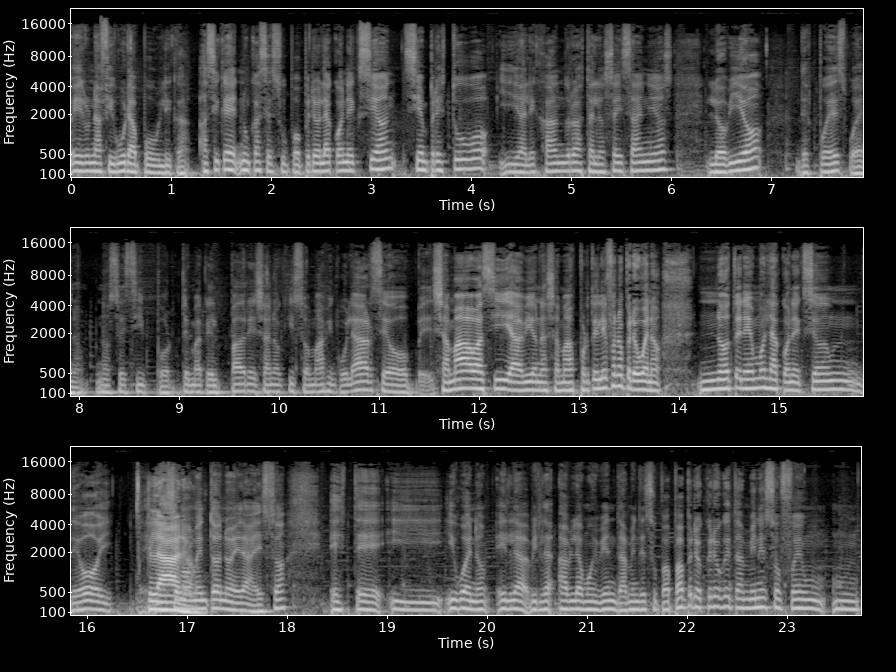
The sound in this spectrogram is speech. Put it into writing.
era una figura pública. Así que nunca se supo, pero la conexión siempre estuvo y Alejandro hasta los seis años lo vio Después, bueno, no sé si por tema que el padre ya no quiso más vincularse o eh, llamaba, sí, había unas llamadas por teléfono, pero bueno. no tenemos la conexión de hoy. En Claro. ese momento no era eso. Este, y, y bueno, él habla, muy bien también de su papá, pero creo que también eso fue un, un-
